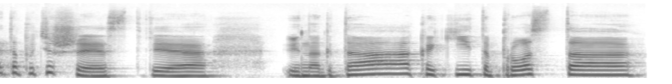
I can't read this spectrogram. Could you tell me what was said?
это путешествия, иногда какие-то просто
